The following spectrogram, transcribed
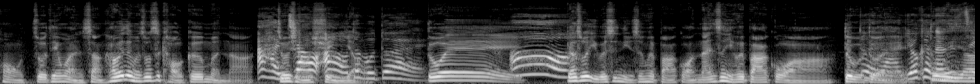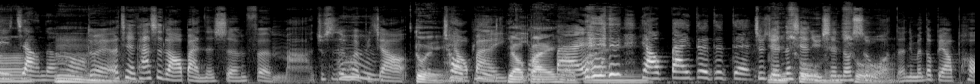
哦，昨天晚上还会认为说是考哥们呐，啊，很骄傲，对不对？对，哦，不要说以为是女生会八卦，男生也会八卦啊，对不对？有可能是自己讲的哈。对，而且他是老板的身份嘛，就是会比较对。摇摆摇摆摇摆摇摆，对对对，就觉得那些女生都是我的，你们都不要碰。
